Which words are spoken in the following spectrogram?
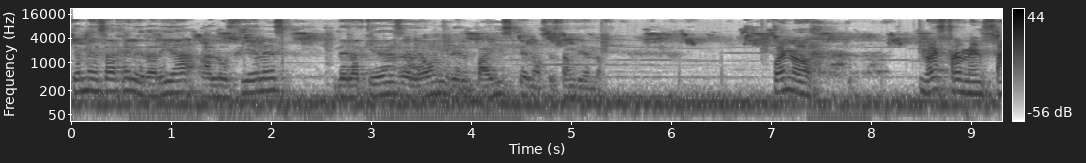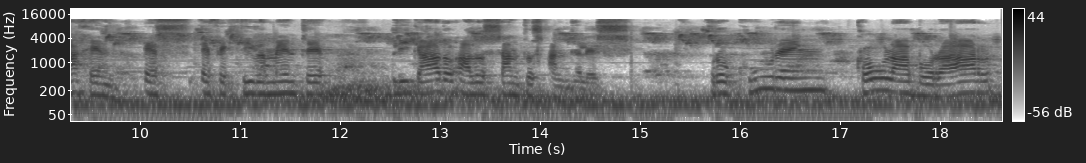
¿Qué mensaje le daría a los fieles de la Arquidiócesis de León y del país que nos están viendo? Bueno, nuestro mensaje es efectivamente ligado a los santos ángeles. Procuren colaborar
